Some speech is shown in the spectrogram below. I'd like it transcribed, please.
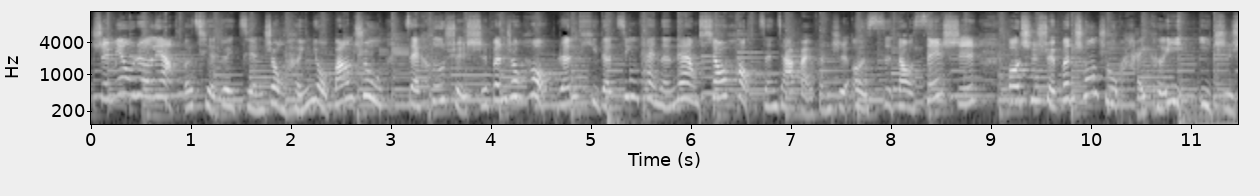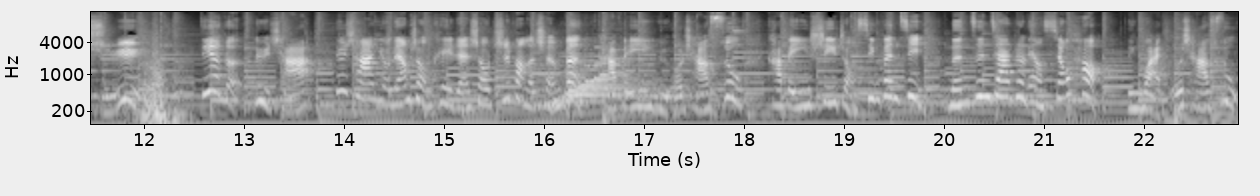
水没有热量，而且对减重很有帮助。在喝水十分钟后，人体的静态能量消耗增加百分之二四到三十，保持水分充足，还可以抑制食欲。第二个绿茶，绿茶有两种可以燃烧脂肪的成分，咖啡因与儿茶素。咖啡因是一种兴奋剂，能增加热量消耗。另外，儿茶素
